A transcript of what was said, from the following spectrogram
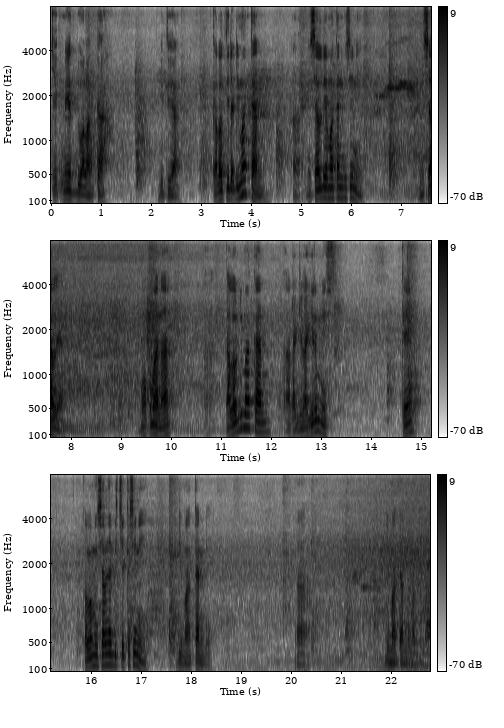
checkmate dua langkah gitu ya. Kalau tidak dimakan nah, misal dia makan ke sini. Misal ya. Mau ke mana nah, kalau dimakan nah, lagi-lagi remis. Oke. Kalau misalnya dicek ke sini dimakan deh nah dimakan teman-teman.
